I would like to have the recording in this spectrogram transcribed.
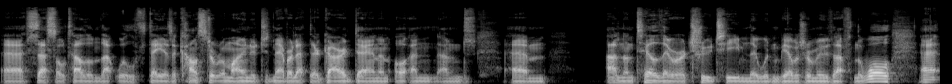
uh, Cecil tell them that will stay as a constant reminder to never let their guard down, and and and um, and until they were a true team, they wouldn't be able to remove that from the wall. Uh,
